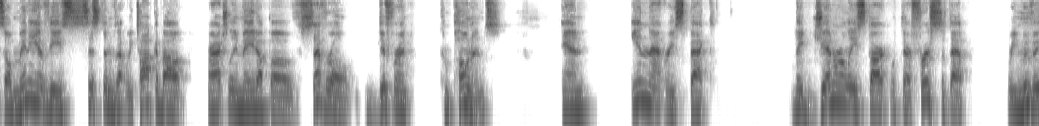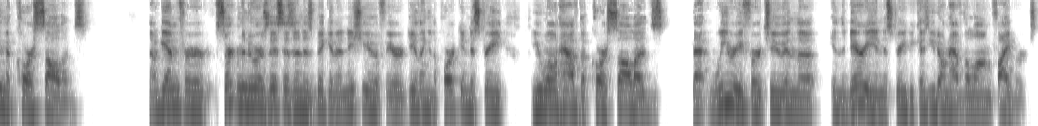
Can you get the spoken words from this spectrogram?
so many of these systems that we talk about are actually made up of several different components. And in that respect, they generally start with their first step, removing the coarse solids. Now again, for certain manures, this isn't as big of an issue. If you're dealing in the pork industry, you won't have the coarse solids that we refer to in the, in the dairy industry because you don't have the long fibers.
